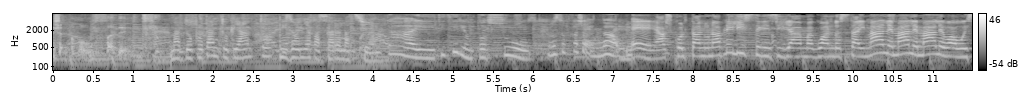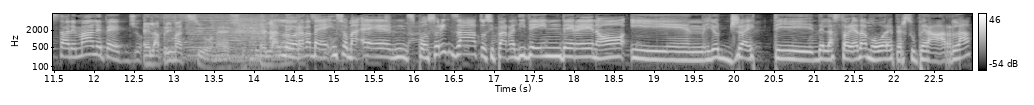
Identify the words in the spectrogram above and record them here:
C'è una muffa dentro. Ma dopo tanto pianto bisogna passare all'azione. Dai, ti tiri un po' su. Lo sto facendo. Eh, ascoltando una playlist che si chiama Quando stai male, male, male o vuoi stare male, peggio. È la prima azione. È la allora, negazione. vabbè, insomma, è sponsorizzato, si parla di vendere no, i, gli oggetti oggetti della storia d'amore per superarla.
